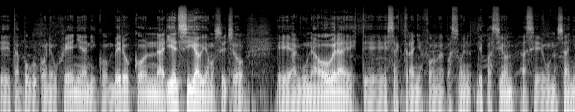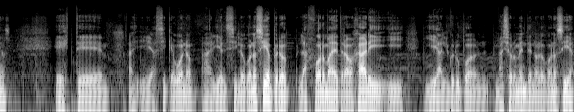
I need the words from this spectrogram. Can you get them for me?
eh, tampoco con Eugenia ni con Vero, con Ariel sí habíamos hecho eh, alguna obra, este, esa extraña forma de, pasión- de pasión, hace unos años. Este, y así que bueno, a Ariel sí lo conocía, pero la forma de trabajar y, y- y al grupo mayormente no lo conocía.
